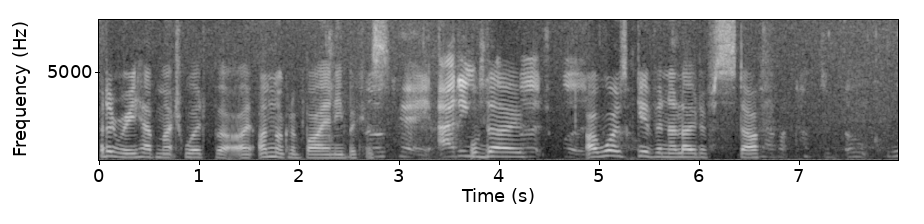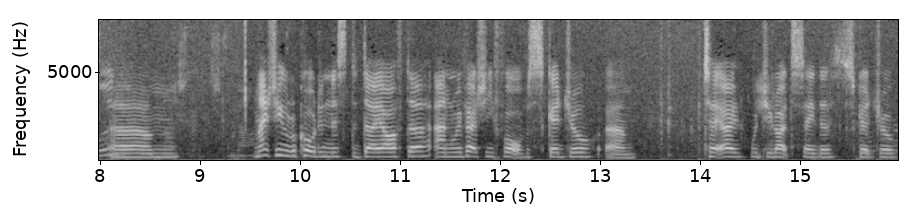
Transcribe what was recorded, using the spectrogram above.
I don't really have much wood, but I, I'm not gonna buy any because Okay, adding Although, to the birch wood. I was given a load of stuff. Yeah, what types of oak wood? Um, I'm actually recording this the day after, and we've actually thought of a schedule. Um, Potato, would you like to say the schedule?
